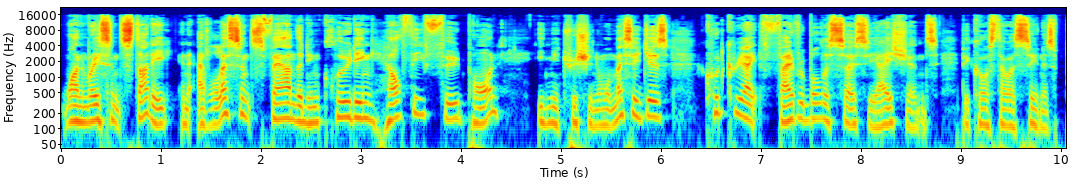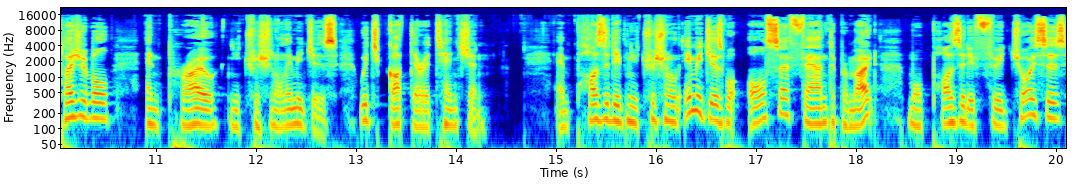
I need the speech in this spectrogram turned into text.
One recent study in adolescents found that including healthy food porn in nutritional messages could create favorable associations because they were seen as pleasurable and pro nutritional images, which got their attention. And positive nutritional images were also found to promote more positive food choices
